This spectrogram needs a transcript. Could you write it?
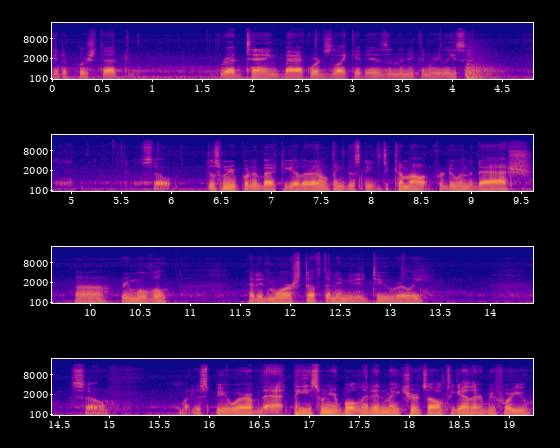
Get to push that red tang backwards like it is and then you can release it. So just when you're putting it back together, I don't think this needs to come out for doing the dash uh, removal. I did more stuff than I needed to really. So but just be aware of that piece when you're bolting it in. Make sure it's all together before you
